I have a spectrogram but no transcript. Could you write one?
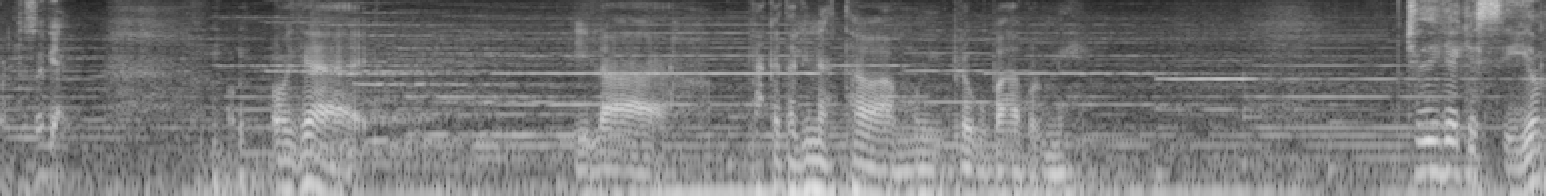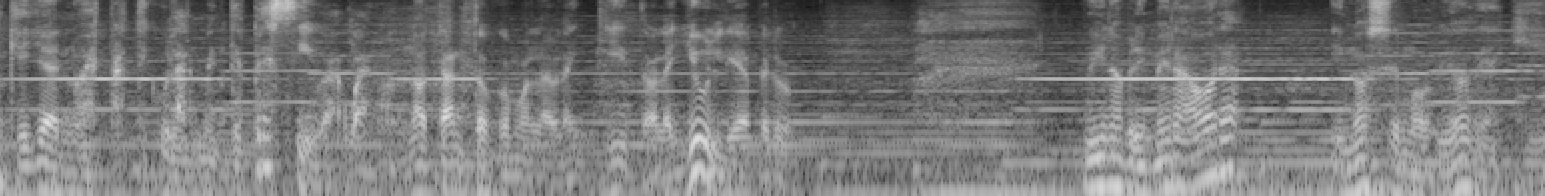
Pórtese bien. Oiga, y la, la Catalina estaba muy preocupada por mí. Yo diría que sí, aunque ella no es particularmente expresiva. Bueno, no tanto como la Blanquita o la Julia, pero vino a primera hora y no se movió de aquí.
